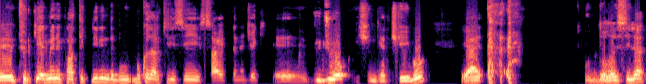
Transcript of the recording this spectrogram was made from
e, Türkiye Ermeni Patrikliğinin de bu, bu kadar kiliseyi sahiplenecek e, gücü yok. İşin gerçeği bu. Yani dolayısıyla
